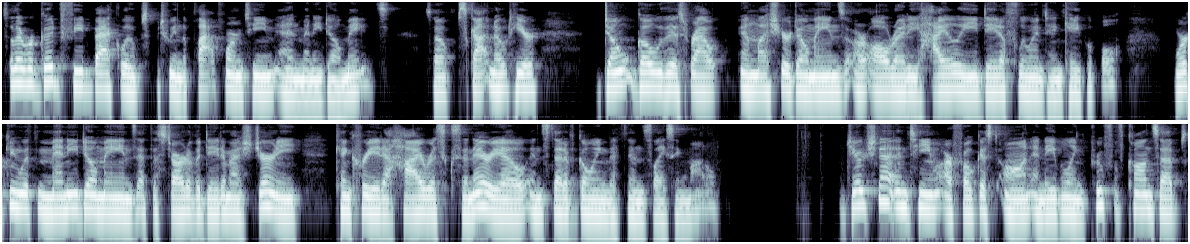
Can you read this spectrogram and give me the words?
so there were good feedback loops between the platform team and many domains. So, Scott note here don't go this route unless your domains are already highly data fluent and capable. Working with many domains at the start of a data mesh journey can create a high risk scenario instead of going the thin slicing model. Jyotsna and team are focused on enabling proof of concepts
